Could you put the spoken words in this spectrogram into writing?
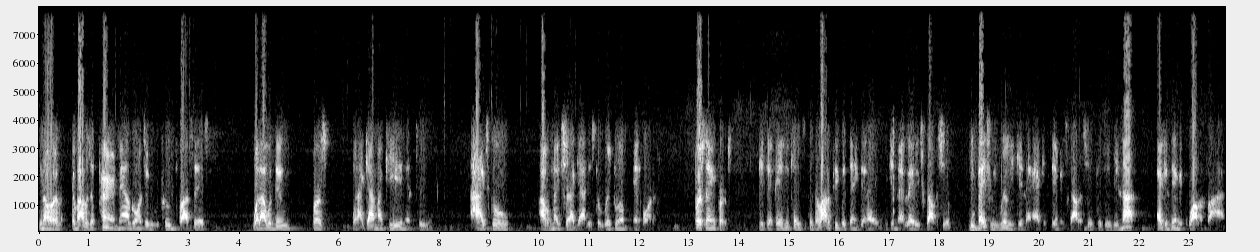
You know, if, if I was a parent now going through the recruiting process, what I would do first when I got my kid into high school, I would make sure I got his curriculum in order. First thing first, get that education because a lot of people think that hey, you get an athletic scholarship, you basically really get an academic scholarship because if you're not academic qualified,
